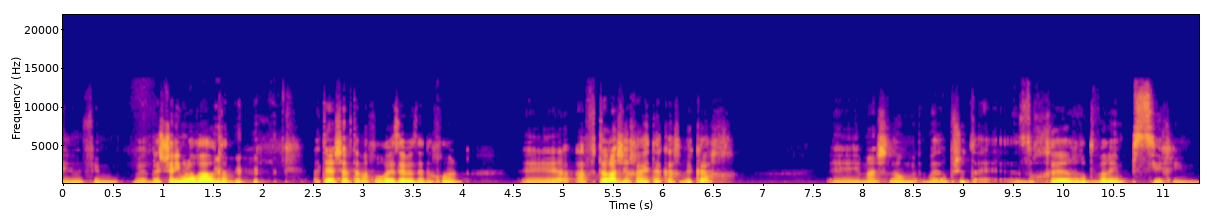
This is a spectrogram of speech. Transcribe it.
היינו לפעמים, שנים הוא לא ראה אותם. אתה ישבת מאחורי זה וזה, נכון? אה, ההפטרה שלך הייתה כך וכך. אה, מה שלא, הוא פשוט זוכר דברים פסיכיים,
